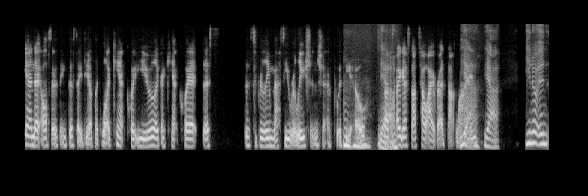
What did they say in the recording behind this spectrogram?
And i also think this idea of like well i can't quit you like i can't quit this this really messy relationship with mm-hmm. you yeah. That's, i guess that's how i read that line. yeah yeah. You know and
